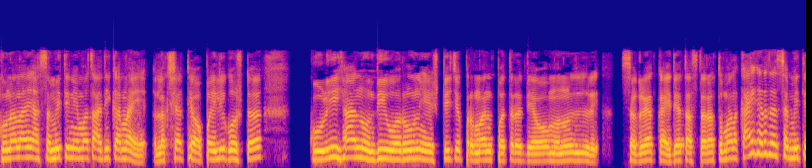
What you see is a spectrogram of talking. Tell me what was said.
कुणाला समिती नेमाचा अधिकार नाही लक्षात ठेवा पहिली गोष्ट कुळी ह्या नोंदीवरून एसटीचे प्रमाणपत्र द्यावं म्हणून सगळ्या कायद्यात असताना तुम्हाला काय गरज आहे? समिती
